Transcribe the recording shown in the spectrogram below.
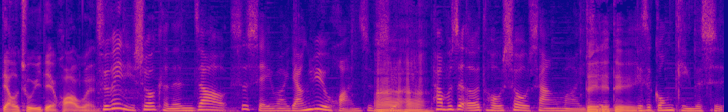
雕出一点花纹。除非你说，可能你知道是谁吗？杨玉环是不是？他不是额头受伤吗？对对对，也是宫廷的事。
